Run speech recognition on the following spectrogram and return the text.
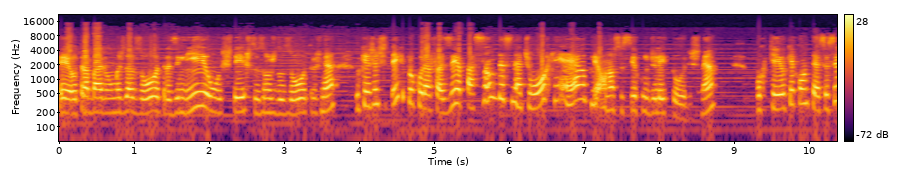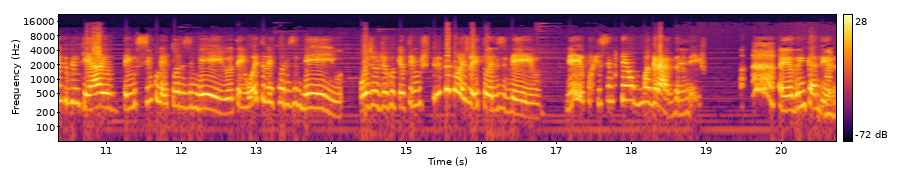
é, o trabalho umas das outras e liam os textos uns dos outros, né? O que a gente tem que procurar fazer, passando desse networking, é ampliar o nosso círculo de leitores, né? Porque o que acontece? Eu sempre brinquei, ah, eu tenho cinco leitores e meio, eu tenho oito leitores e meio. Hoje eu digo que eu tenho uns 32 leitores e meio. Meio, porque sempre tem alguma grávida no meio. Aí é brincadeira.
